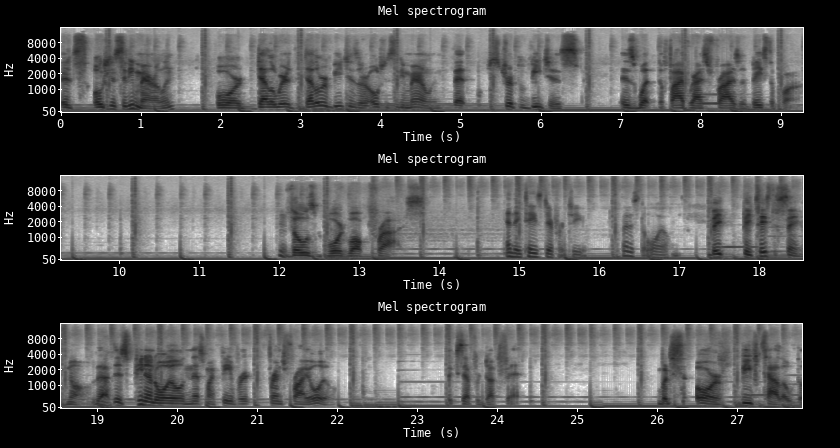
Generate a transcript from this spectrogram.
it's Ocean City, Maryland, or Delaware. The Delaware beaches or Ocean City, Maryland. That strip of beaches is what the Five Guys fries are based upon. Hmm. Those boardwalk fries. And they taste different to you. I bet it's the oil. They they taste the same. No, that, it's peanut oil, and that's my favorite French fry oil, except for duck fat. But or beef tallow, the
